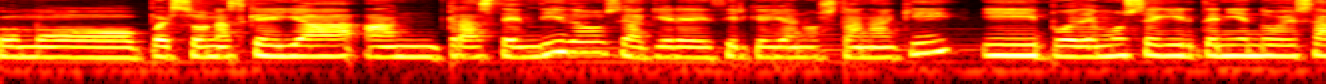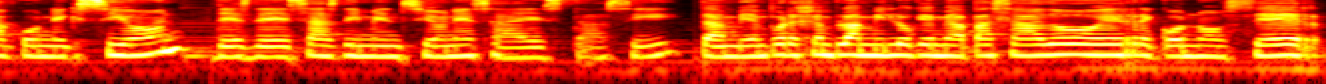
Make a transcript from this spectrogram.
como personas que ya han trascendido, o sea, quiere decir que ya no están aquí y podemos seguir teniendo esa conexión desde esas dimensiones a estas, ¿sí? También, por ejemplo, a mí lo que me ha pasado es reconocer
